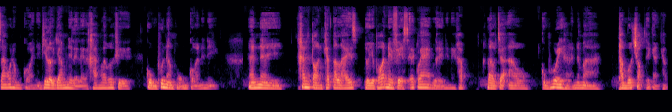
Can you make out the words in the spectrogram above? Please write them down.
สร้างวัฒนธรรมองค์กรอย่างที่เราย้ำในหลาย ๆ ครั้งแล้วก็คือกลุ่มผู้นำขององค์กรนั่นเองนั้นในขั้นตอน Catalyze โดยเฉพาะในเฟสแรก ๆ เลยเนี่ยนะครับ เราจะเอากลุ่มผู้บริหารมาทำเวิร์กช็อปด้วยกันครับ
